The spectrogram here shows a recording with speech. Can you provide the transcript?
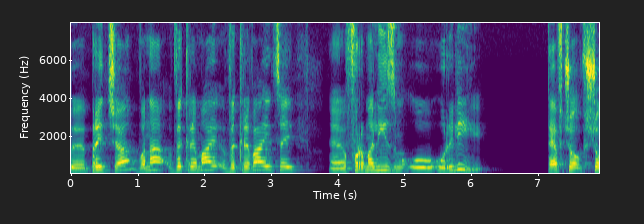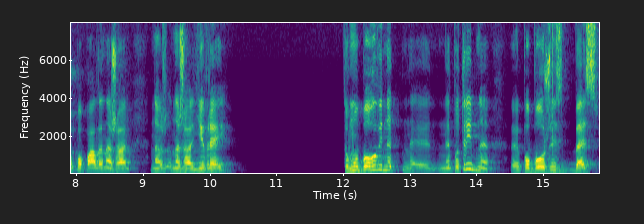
е, притча вона викриває, викриває цей формалізм у, у релігії, те, в що, в що попали, на жаль, на, на жаль, євреї. Тому Богові не, не, не потрібна е, побожність без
